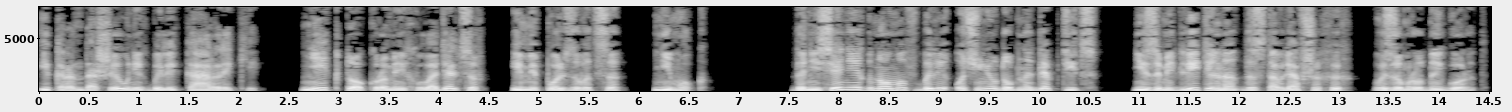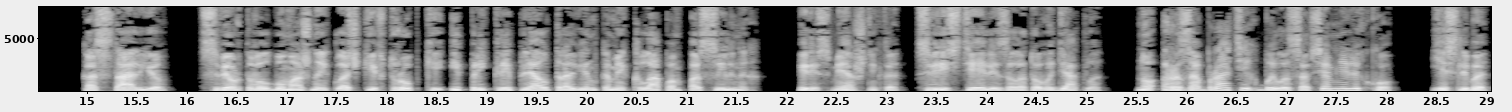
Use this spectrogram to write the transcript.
и карандаши у них были карлики. Никто, кроме их владельцев, ими пользоваться не мог. Донесения гномов были очень удобны для птиц, незамедлительно доставлявших их в изумрудный город. Кастальо свертывал бумажные клочки в трубки и прикреплял травинками к лапам посыльных, пересмешника, свиристели, золотого дятла. Но разобрать их было совсем нелегко, если бы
